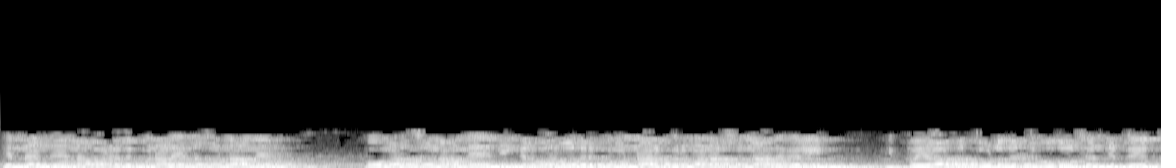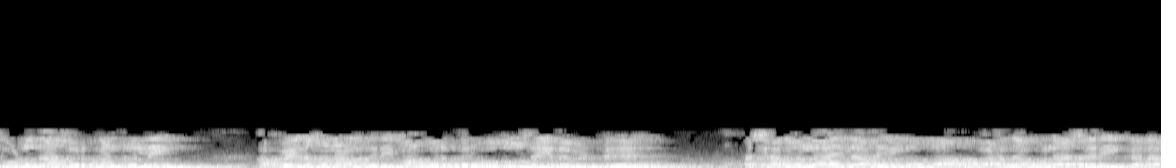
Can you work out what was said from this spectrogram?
என்னங்க நான் வர்றதுக்கு முன்னால என்ன சொன்னாங்க? உமர் சொன்னாங்க நீங்கள் வருவதற்கு முன்னால் பெருமானார் சொன்னார்கள் இப்பயாவது தொழுதுட்டு உதவு செஞ்சுட்டு தொழுதா சொர்க்கம்னு சொல்லி. அப்ப என்ன சொன்னாங்க தெரியுமா? ஒருத்தர் உதவு செய்து விட்டு அஷது அல்லா இலாஹ இல்லல்லா வஹதஹு லா ஷரீகலா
